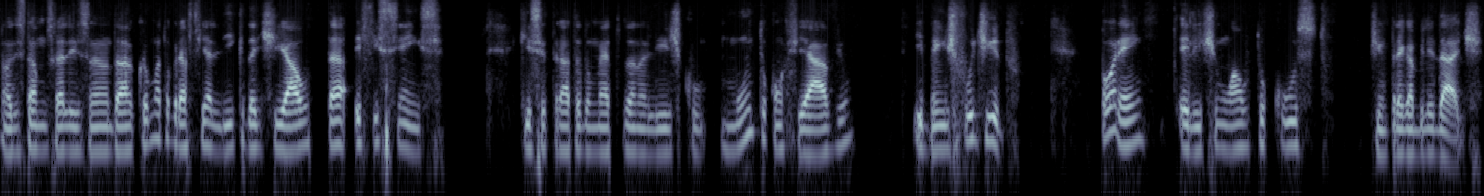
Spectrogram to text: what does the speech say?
nós estamos realizando a cromatografia líquida de alta eficiência, que se trata de um método analítico muito confiável e bem difundido. Porém, ele tinha um alto custo de empregabilidade.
